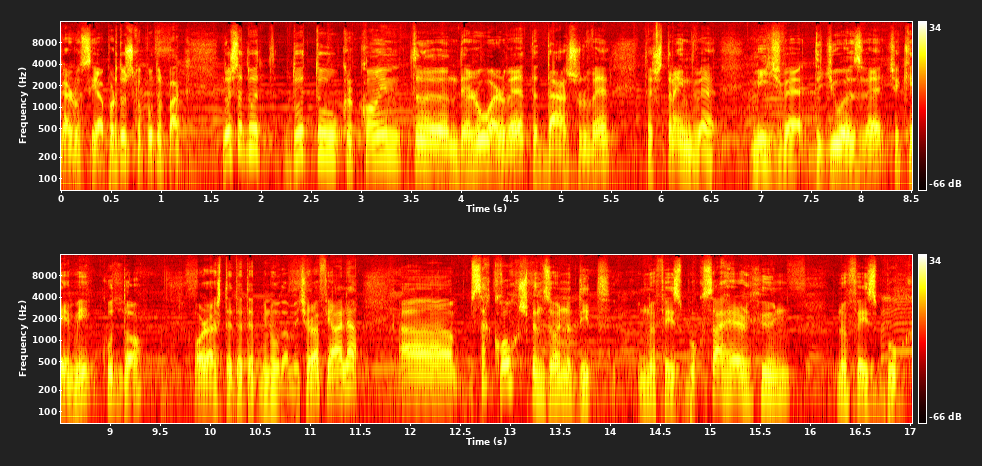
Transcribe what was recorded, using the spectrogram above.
nga Rusia, për t'u shkëputur pak. Ndoshta duhet t'u kërkojmë të nderuarve, të dashurve, të shtrenjtëve, miqve, dëgjuesve që kemi kudo. Ora është 8 e 8 minuta meqë ra fjala. Ë, uh, sa kohë shpenzojnë në ditë në Facebook? Sa herë hyjnë në Facebook.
